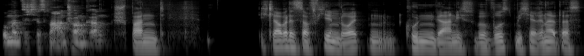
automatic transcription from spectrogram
wo man sich das mal anschauen kann. Spannend ich glaube, das ist auch vielen Leuten und Kunden gar nicht so bewusst. Mich erinnert das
